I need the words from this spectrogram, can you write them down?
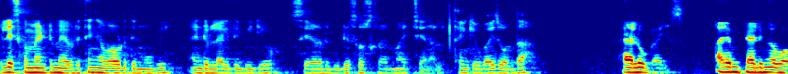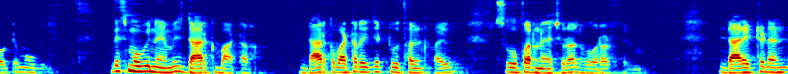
please comment me everything about the movie and you like the video share the video subscribe my channel thank you guys all the hello guys i am telling about a movie this movie name is dark water dark water is a 2005 supernatural horror film directed and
